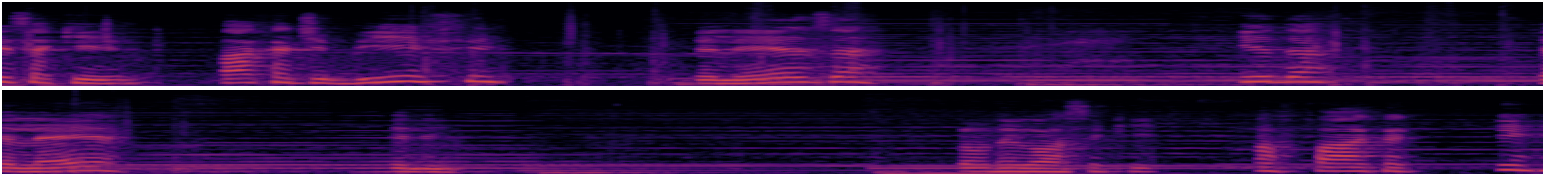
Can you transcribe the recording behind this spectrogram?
Isso aqui, faca de bife, beleza. Comida, geleia, beleza. Tem um negócio aqui, uma faca aqui.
